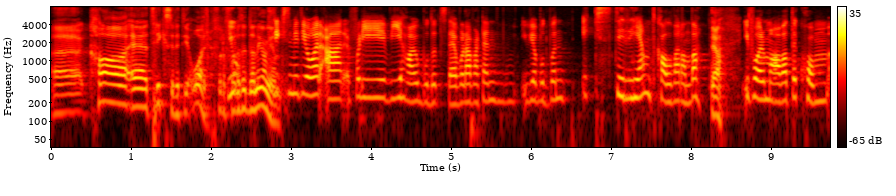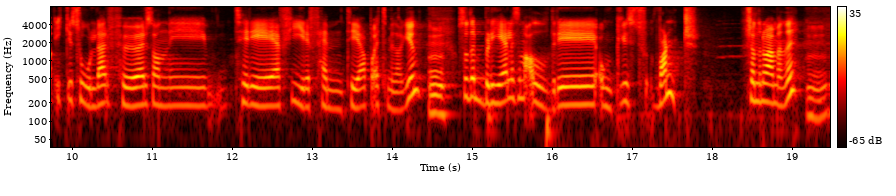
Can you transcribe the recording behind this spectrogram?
Uh, hva er trikset ditt i år for å få Jo, det til denne gangen? trikset mitt i år er fordi vi har jo bodd et sted hvor det har vært en Vi har bodd på en ekstremt kald veranda. Ja. I form av at det kom ikke sol der før sånn i tre-fire-fem-tida på ettermiddagen. Mm. Så det ble liksom aldri ordentlig varmt. Skjønner du hva jeg mener? Mm.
